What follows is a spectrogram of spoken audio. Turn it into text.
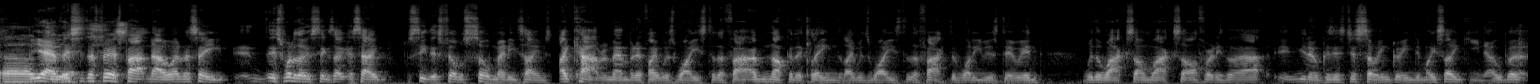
Oh, but yeah, this is the first part now, and I say it's one of those things. Like I said, I've seen this film so many times. I can't remember if I was wise to the fact. I'm not going to claim that I was wise to the fact of what he was doing with a wax on, wax off, or anything like that. You know, because it's just so ingrained in my psyche, you know. But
